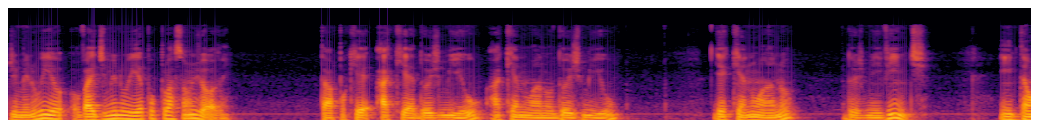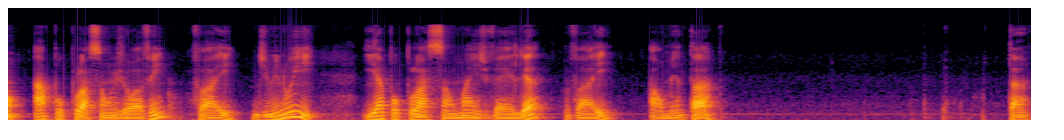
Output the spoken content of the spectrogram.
Diminuir, vai diminuir a população jovem. Tá? Porque aqui é 2000, aqui é no ano 2000 e aqui é no ano 2020. Então, a população jovem vai diminuir e a população mais velha vai aumentar. Tá?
